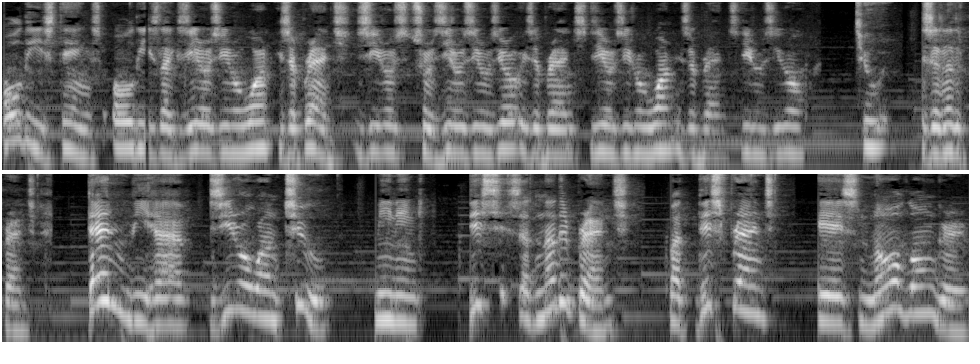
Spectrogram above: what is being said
all these things, all these like 001 is a branch, 0, sorry, 000 is a branch, 001 is a branch, 002 is another branch. Then we have 012, meaning this is another branch, but this branch is no longer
